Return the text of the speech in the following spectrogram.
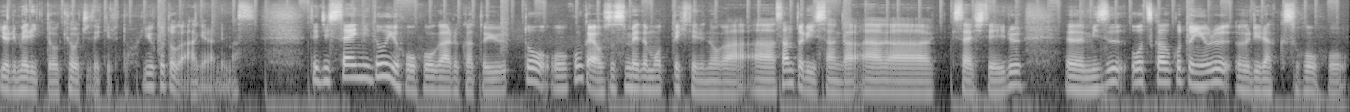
ー、よりメリットを享受できるということが挙げられます。で、実際にどういう方法があるかというと、今回おすすめで持ってきているのが、サントリーさんが記載している水を使うことによるリラックス方法。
